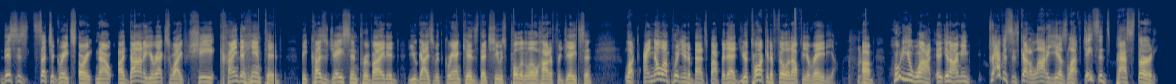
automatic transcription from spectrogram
This is such a great story. Now, uh, Donna, your ex-wife, she kind of hinted because Jason provided you guys with grandkids that she was pulling a little harder for Jason. Look, I know I'm putting you in a bad spot, but Ed, you're talking to Philadelphia radio. um, who do you want? Uh, You know, I mean, Travis has got a lot of years left. Jason's past thirty.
